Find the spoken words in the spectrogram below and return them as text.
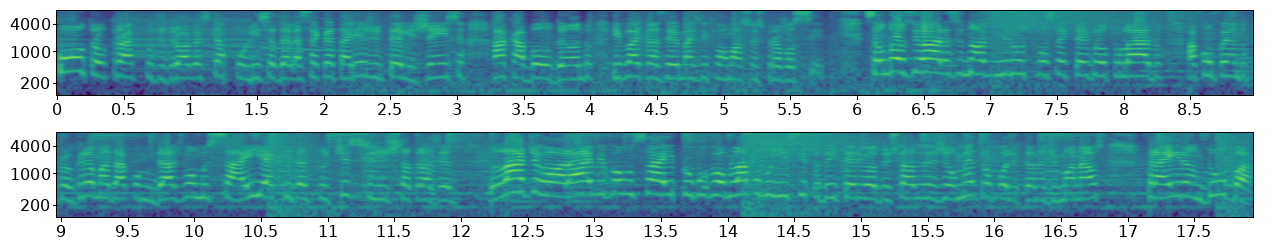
contra o tráfico de drogas que a polícia da Secretaria de Inteligência acabou dando e vai trazer mais informações para você. São 12 horas e 9 minutos, você que está aí do outro lado acompanhando o programa da comunidade, vamos sair aqui das notícias que a gente está trazendo lá de Roraima e vamos sair, pro, vamos lá para o município do interior do estado, região metropolitana de Manaus, para Iranduba,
